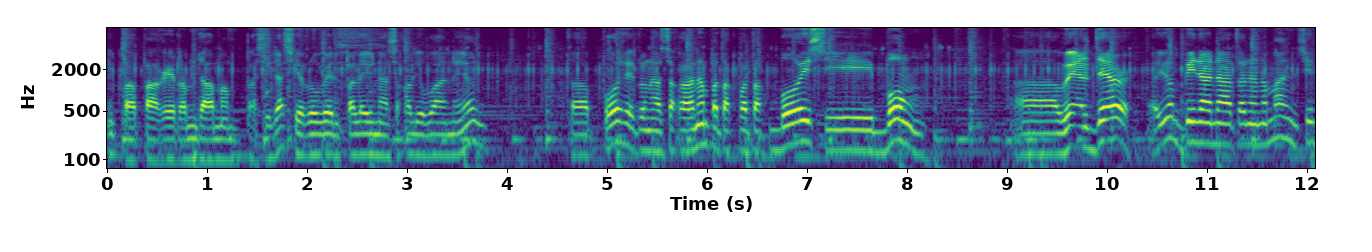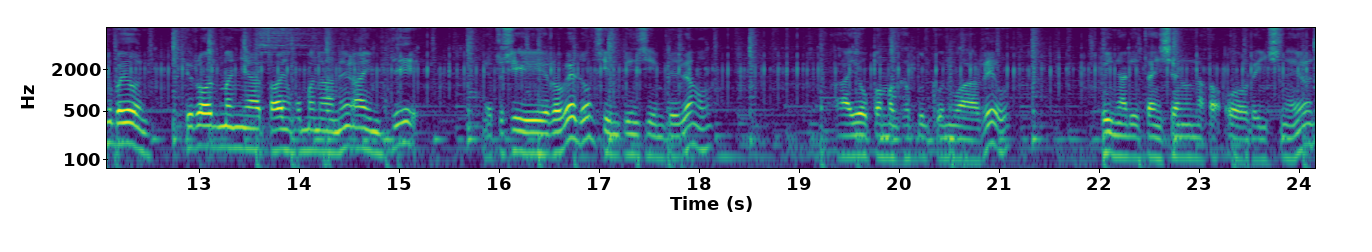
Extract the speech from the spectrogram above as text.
Nagpapakiramdaman pa sila. Si Ruel pala yung nasa kaliwa na yun. Tapos, ito nasa kanan, patak-patak boy, si Bong. Uh, welder. Ayun, binanata na naman. Sino ba yun? Si Rodman yata yung kumana na yun. Ah, hindi. Ito si Roel, oh. Simple-simple lang, oh. Ayaw pa maghabol kunwari, oh. Pinalitan siya nung naka-orange na yun.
